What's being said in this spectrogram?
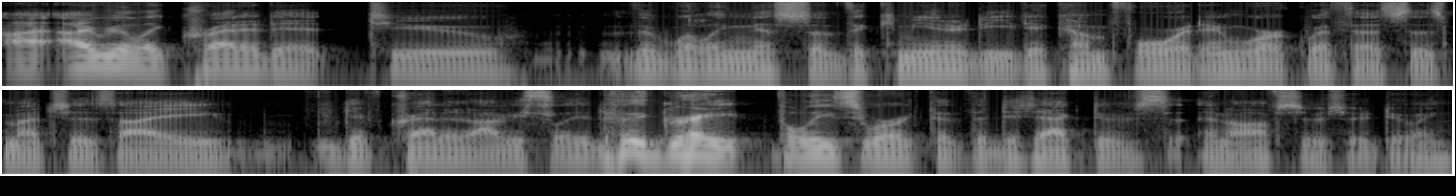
I, I really credit it to the willingness of the community to come forward and work with us as much as I give credit, obviously, to the great police work that the detectives and officers are doing.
